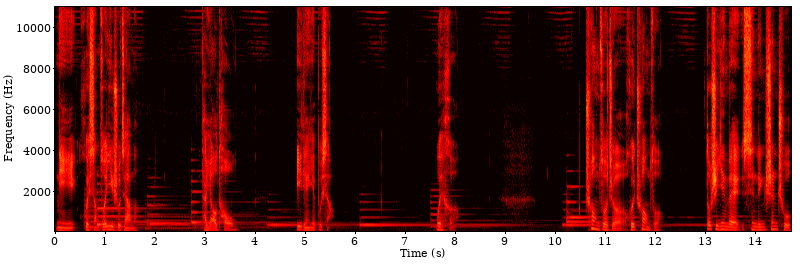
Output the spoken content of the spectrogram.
你会想做艺术家吗？”他摇头，一点也不想。为何？创作者会创作，都是因为心灵深处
